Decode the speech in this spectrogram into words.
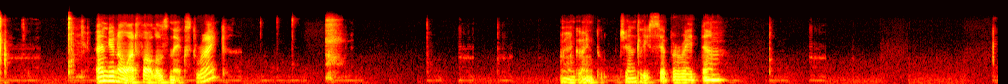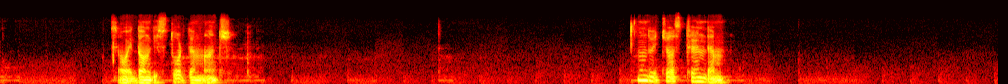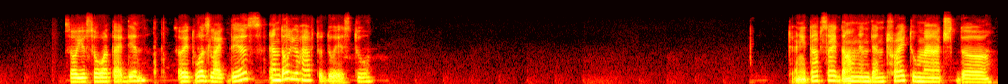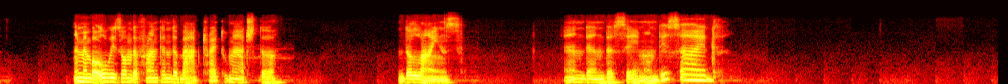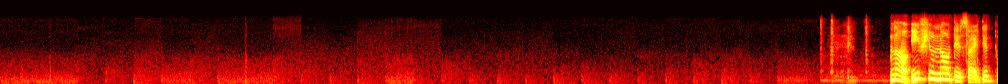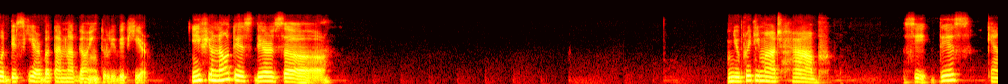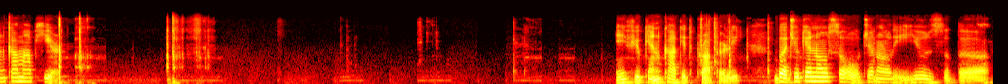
and you know what follows next right? I'm going to gently separate them. So I don't distort them much. And we just turn them so you saw what I did? So it was like this and all you have to do is to turn it upside down and then try to match the remember always on the front and the back try to match the the lines. And then the same on this side Now, if you notice, I did put this here, but I'm not going to leave it here. If you notice, there's a you pretty much have, see, this can come up here. If you can cut it properly. But you can also generally use the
